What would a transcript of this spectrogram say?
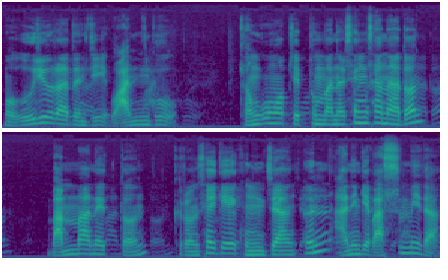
뭐 의류라든지 완구, 경공업 제품만을 생산하던 만만했던 그런 세계 공장은 아닌 게 맞습니다.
